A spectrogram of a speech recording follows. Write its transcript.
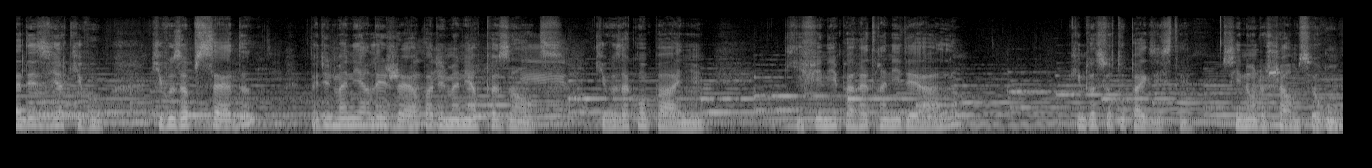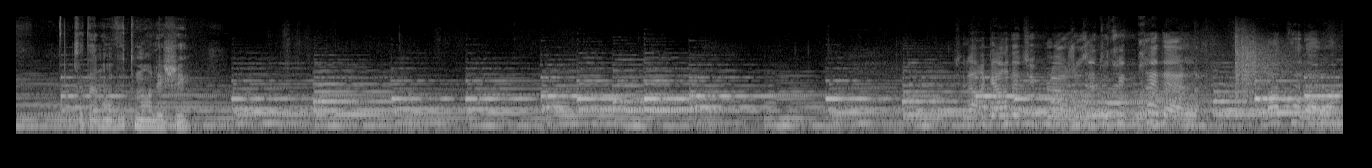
un désir qui vous, qui vous obsède, mais d'une manière légère, pas d'une manière pesante, qui vous accompagne, qui finit par être un idéal qui ne doit surtout pas exister. Sinon, le charme se rompt. C'est un envoûtement léger. Tu la regardes et tu pleures. José, tout de suite près d'elle. Va près d'elle.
